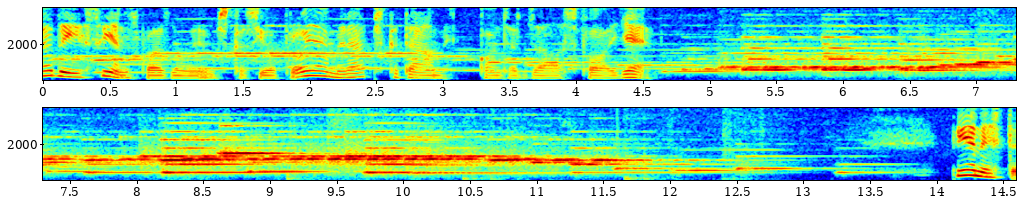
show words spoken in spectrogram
radīja sienas gleznojumus, kas joprojām ir apskatāmi koncertzāles foajē. Pianista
